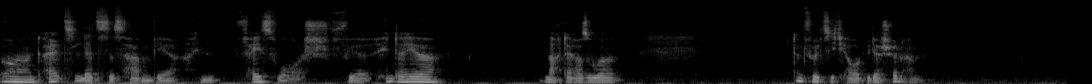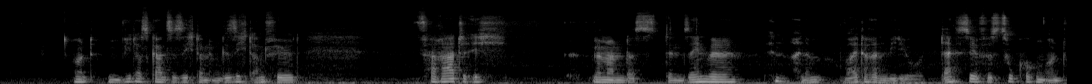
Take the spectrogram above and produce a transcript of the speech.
Und als letztes haben wir ein Face Wash für hinterher nach der Rasur. Dann fühlt sich die Haut wieder schön an. Und wie das Ganze sich dann im Gesicht anfühlt, verrate ich, wenn man das denn sehen will, in einem weiteren Video. Danke sehr fürs Zugucken und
